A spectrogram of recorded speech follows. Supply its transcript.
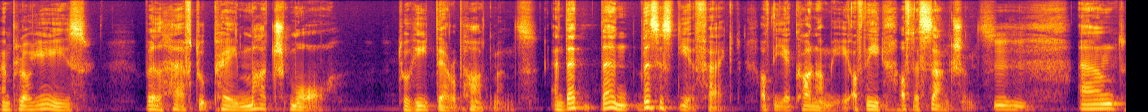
employees will have to pay much more to heat their apartments. And that, then this is the effect of the economy, of the, of the sanctions. Mm -hmm. And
